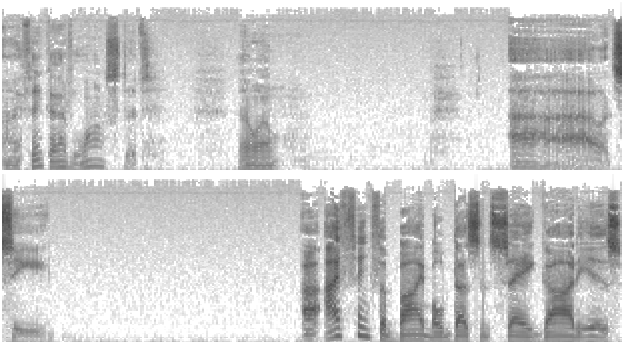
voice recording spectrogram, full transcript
I think I've lost it. Oh well uh, let's see. Uh, I think the Bible doesn't say God is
